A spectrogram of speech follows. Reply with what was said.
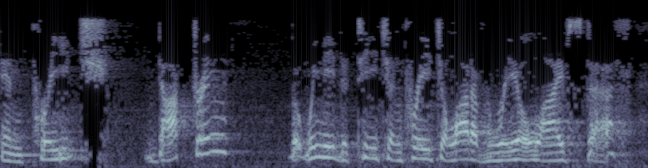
and preach doctrine, but we need to teach and preach a lot of real life stuff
